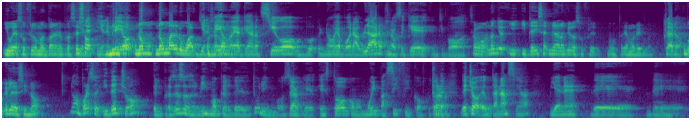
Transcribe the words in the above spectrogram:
y voy a sufrir un montón en el proceso. Y en el- y en el no, medio- no, no matter what. Y en el medio me voy a quedar ciego, no voy a poder hablar, no sé qué, tipo, o sea, como, no quiero- y, y te dice, mira, no quiero sufrir, me gustaría morirme. claro. ¿Por qué le decís no? No, por eso, y de hecho, el proceso es el mismo que el de Turing, o sea que es todo como muy pacífico. justamente. Claro. De hecho, eutanasia viene de, de,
